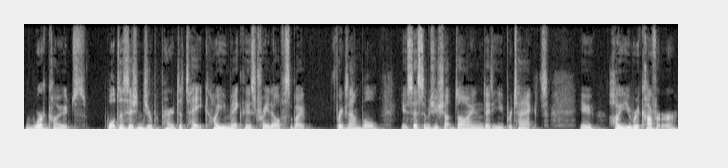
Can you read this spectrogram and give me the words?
work out what decisions you're prepared to take, how you make those trade offs about, for example, your systems you shut down, data you protect, you, how you recover,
